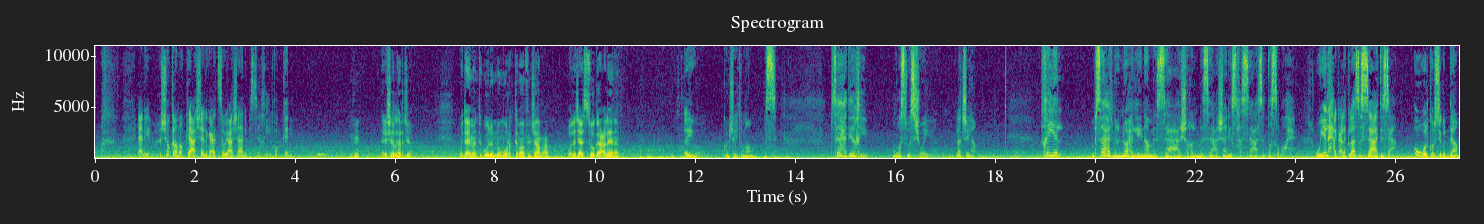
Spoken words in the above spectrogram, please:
يعني شكرا أوكي على الشيء اللي قاعد تسويه عشاني بس يا أخي فكني. إيش الهرجة؟ ودائما تقول انه أمورك تمام في الجامعة ولا جالس تسوقها علينا؟ أيوه كل شيء تمام بس مساعد يا أخي موسوس شوية. لا تشيل هم تخيل مساعد من النوع اللي ينام من الساعة عشرة المساء عشان يصحى الساعة ستة الصباح ويلحق على كلاس الساعة تسعة. أول كرسي قدام.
